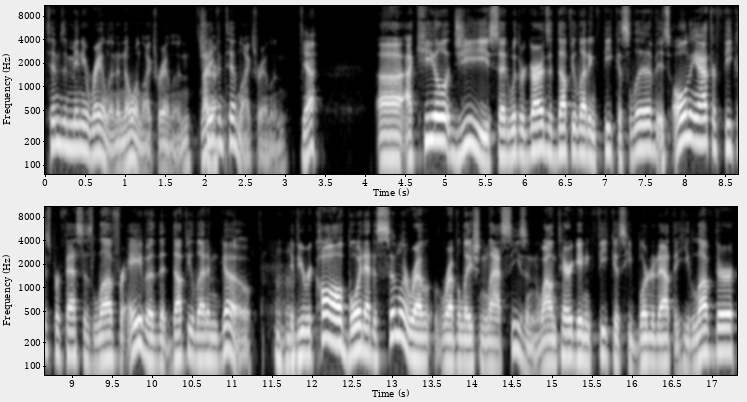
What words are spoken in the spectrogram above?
Tim's a mini Raylan, and no one likes Raylan. Not even Tim likes Raylan. Yeah. Uh, Akil G said, with regards to Duffy letting Fekus live, it's only after Fekus professed his love for Ava that Duffy let him go. If you recall, Boyd had a similar rev- revelation last season. While interrogating Fekus, he blurted out that he loved her.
